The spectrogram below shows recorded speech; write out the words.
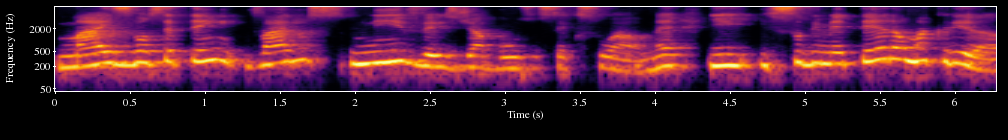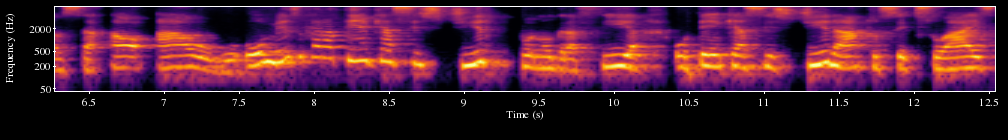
Mas você tem vários níveis de abuso sexual, né? E, e submeter a uma criança a, a, algo, ou mesmo que ela tenha que assistir pornografia ou tenha que assistir atos sexuais,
